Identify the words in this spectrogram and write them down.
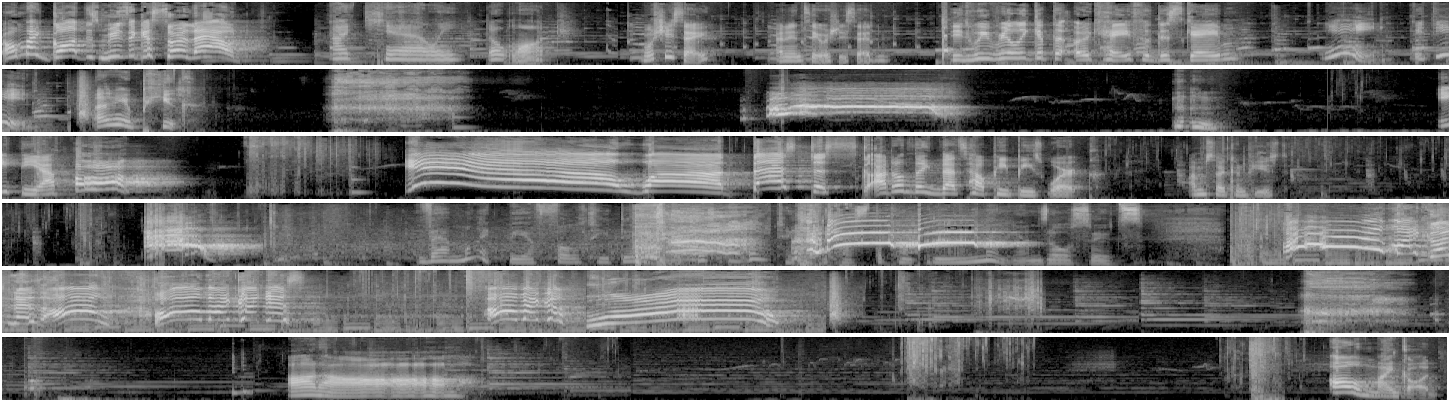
Oh my god, this music is so loud! Hi, Calli. Don't watch. What'd she say? I didn't see what she said. Did we really get the okay for this game? Yay, we did. I don't need to puke. Eat the apple. Oh! Ew! What? That's disg- I don't think that's how peepees work. I'm so confused. There might be a faulty deal just waiting to cost the company millions lawsuits. Oh my goodness! Oh! Oh my goodness! Oh my god! Whoa! Ada. Oh my god.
